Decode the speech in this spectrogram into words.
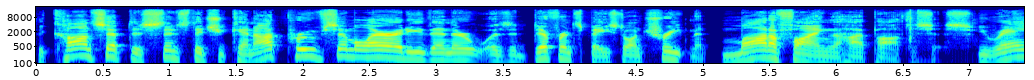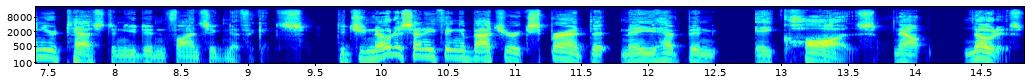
The concept is since that you cannot prove similarity, then there was a difference based on treatment, modifying the hypothesis. You ran your test and you didn't find significance. Did you notice anything about your experiment that may have been a cause? Now, notice,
